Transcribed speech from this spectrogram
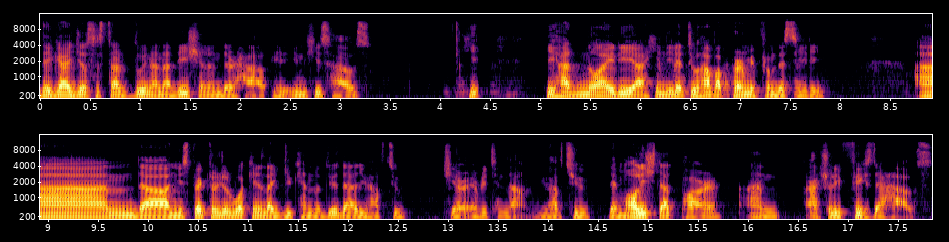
the guy just started doing an addition in their house, in, in his house. He, he had no idea he needed to have a permit from the city. And uh, an inspector just walking in like, you cannot do that. You have to tear everything down. You have to demolish that part and actually fix the house.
